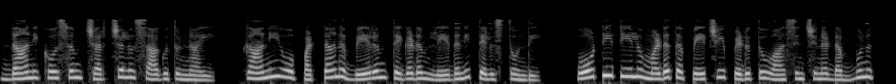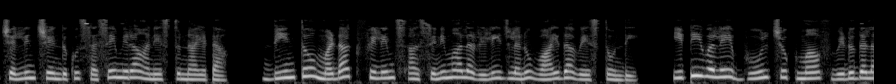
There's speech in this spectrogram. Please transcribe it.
దానికోసం చర్చలు సాగుతున్నాయి. కానీ ఓ పట్టాన బేరం తెగడం లేదని తెలుస్తోంది. ఓటీటీలు మడత పేచీ పెడుతూ ఆశించిన డబ్బును చెల్లించేందుకు ససేమిరా అనేస్తున్నాయట. దీంతో మడాక్ ఫిలిమ్స్ ఆ సినిమాల రిలీజ్లను వాయిదా వేస్తోంది. ఇటీవలే భూల్ చుక్ మాఫ్ విడుదల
